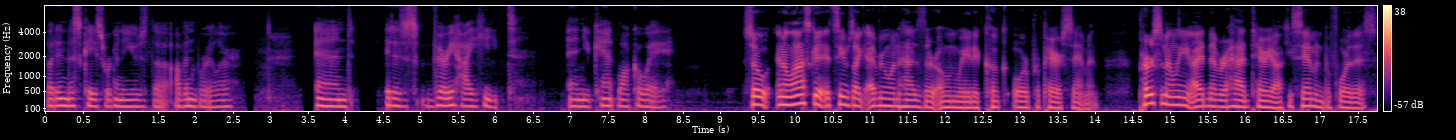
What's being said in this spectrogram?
but in this case, we're going to use the oven broiler. And it is very high heat and you can't walk away. So, in Alaska, it seems like everyone has their own way to cook or prepare salmon. Personally, I had never had teriyaki salmon before this,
